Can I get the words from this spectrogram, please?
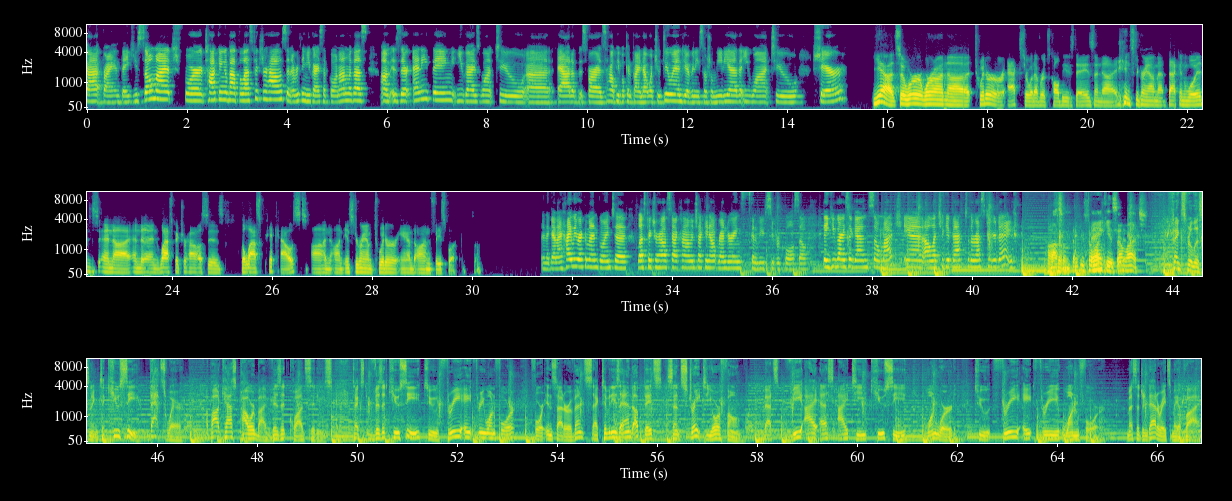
Scott, Bryan, thank you so much for talking about the Last Picture House and everything you guys have going on with us. Um, is there anything you guys want to uh, add as far as how people can find out what you're doing? Do you have any social media that you want to share? Yeah, so we're we're on uh, Twitter or X or whatever it's called these days, and uh, Instagram at Beck and Woods, and uh, and then Last Picture House is the last pick house on on Instagram, Twitter, and on Facebook. So. And again, I highly recommend going to lastpicturehouse.com and checking out renderings. It's going to be super cool. So, thank you guys again so much, and I'll let you get back to the rest of your day. Awesome. awesome. Thank you so thank much. Thank you so much. Thanks for listening to QC That's Where, a podcast powered by Visit Quad Cities. Text Visit QC to 38314 for insider events, activities, and updates sent straight to your phone. That's V I S I T Q C, one word, to 38314. Message and data rates may apply.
